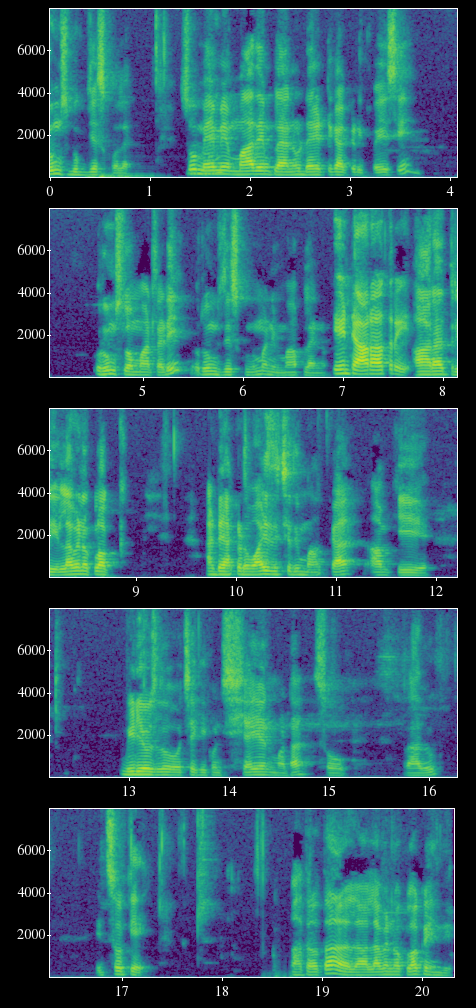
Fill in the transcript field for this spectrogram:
రూమ్స్ బుక్ చేసుకోలే. సో. మేమే. మాదేం ప్లాన్ డైరెక్ట్గా అక్కడికి పోయేసి రూమ్స్లో మాట్లాడి రూమ్స్ తీసుకుందాం అని మా ప్లాన్. ఏంటి ఆ రాత్రి? ఆ రాత్రి లెవెన్ ఓ క్లాక్ అంటే అక్కడ వాయిస్ ఇచ్చేది మా అక్క. ఆమెకి వీడియోస్లో వచ్చేకి కొంచెం షై అనమాట సో రాదు. ఇట్స్ ఓకే ఆ తర్వాత లెవెన్ ఓ క్లాక్ అయింది.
